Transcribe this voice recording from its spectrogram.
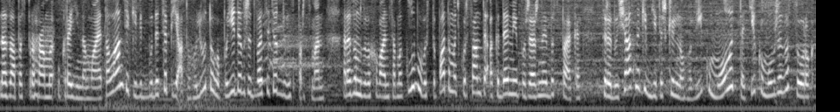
На запис програми Україна має талант, який відбудеться 5 лютого, поїде вже 21 спортсмен. Разом з вихованцями клубу виступатимуть курсанти Академії пожежної безпеки. Серед учасників діти шкільного віку, молодь та ті, кому вже за 40.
